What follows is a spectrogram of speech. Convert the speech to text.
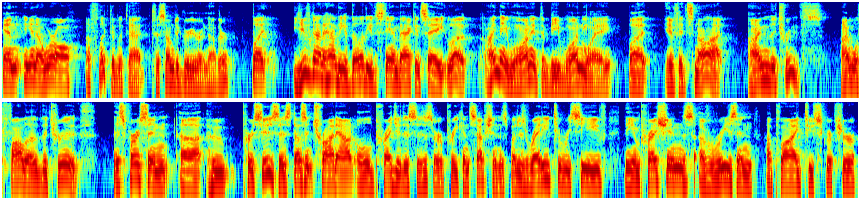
And, you know, we're all afflicted with that to some degree or another. But you've got to have the ability to stand back and say, look, I may want it to be one way, but if it's not, I'm the truths. I will follow the truth. This person uh, who pursues this doesn't trot out old prejudices or preconceptions, but is ready to receive the impressions of reason applied to Scripture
